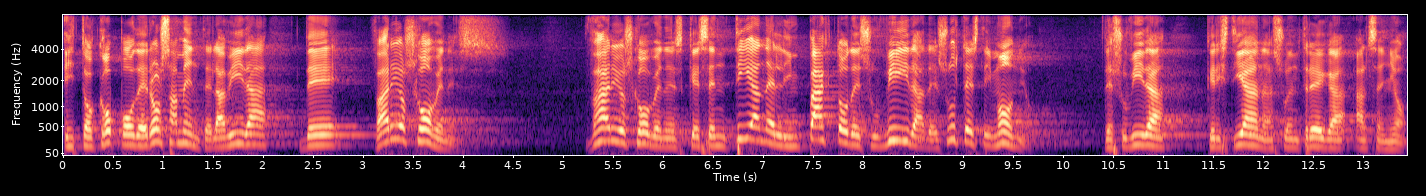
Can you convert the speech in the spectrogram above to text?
y tocó poderosamente la vida de varios jóvenes varios jóvenes que sentían el impacto de su vida, de su testimonio, de su vida cristiana, su entrega al Señor.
